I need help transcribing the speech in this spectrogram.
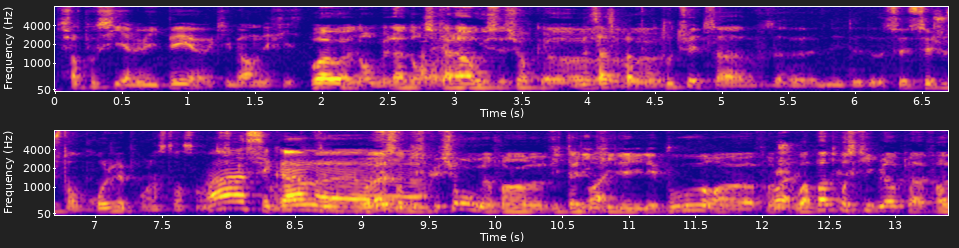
surtout s'il y a le IP euh, qui burn les fees. ouais, ouais, non, mais là, dans Ah, ce cas-là, oui, c'est sûr que. Mais ça, c'est pas euh, pour tout de suite, ça. Vous avez une idée de. C'est c'est juste en projet pour l'instant. Ah, c'est quand même. euh, Ouais, sans discussion, mais enfin, euh, Vitalik, Ouais. il, est, il est pour. euh, Enfin, Ouais. je vois pas trop ce qui bloque là. Enfin,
